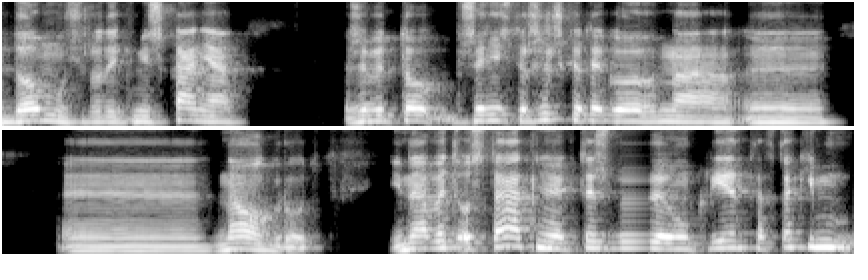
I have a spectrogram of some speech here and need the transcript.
domu, środek mieszkania, żeby to przenieść troszeczkę tego na, na ogród. I nawet ostatnio, jak też byłem klienta w takim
